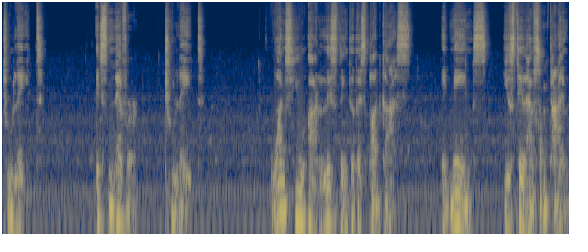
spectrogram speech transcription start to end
too late. It's never too late. Once you are listening to this podcast, it means you still have some time.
